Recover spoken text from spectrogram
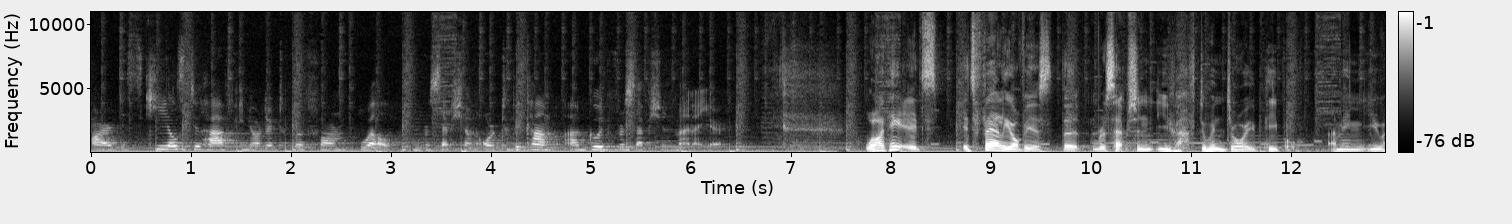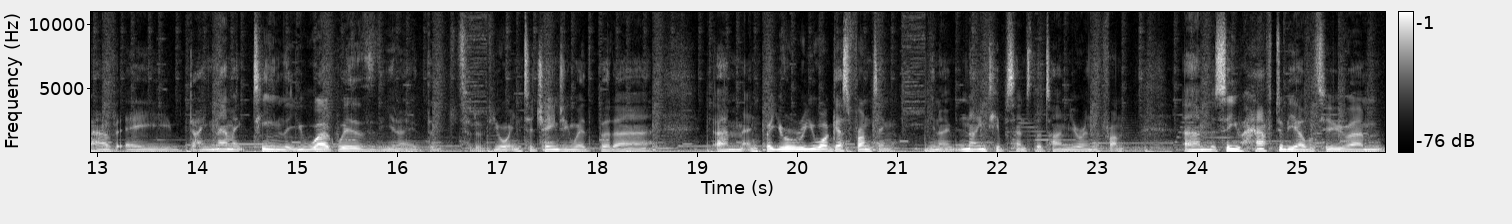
are the skills to have in order to perform well in reception or to become a good reception manager? Well, I think it's it's fairly obvious that reception you have to enjoy people. I mean, you have a dynamic team that you work with, you know, that sort of you're interchanging with, but uh, um, and but you're you are guest fronting. You know, 90% of the time you're in the front. Um, so you have to be able to um,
